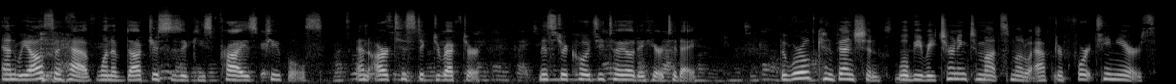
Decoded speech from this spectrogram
And we also have one of Dr. Suzuki's prized pupils, an artistic director, Mr. Koji Toyoda, here today. The World Convention will be returning to Matsumoto after 14 years.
